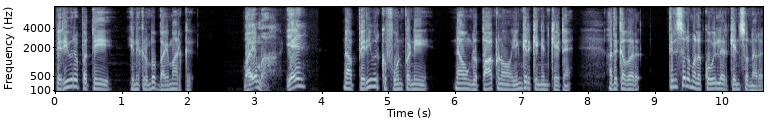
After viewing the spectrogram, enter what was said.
பெரியவரை பற்றி எனக்கு ரொம்ப பயமா இருக்கு. பயமா? ஏன்? நான் பெரியவருக்கு ஃபோன் பண்ணி நான் உங்களை பார்க்கணும். எங்க இருக்கீங்கன்னு கேட்டேன். அதுக்கு அவர் திருசூலமலை கோயில்ல இருக்கேன்னு சொன்னாரு.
